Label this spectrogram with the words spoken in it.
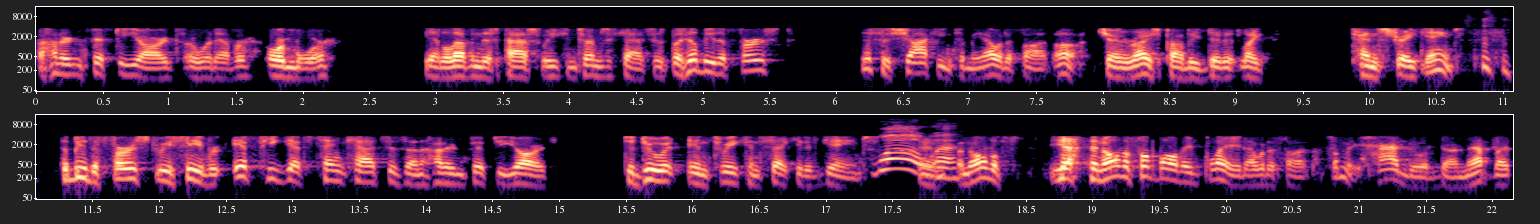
150 yards or whatever, or more. He had 11 this past week in terms of catches, but he'll be the first. This is shocking to me. I would have thought, oh, Jerry Rice probably did it like 10 straight games. to be the first receiver, if he gets 10 catches and 150 yards, to do it in three consecutive games. Whoa! And, uh, and all the yeah, and all the football they played, I would have thought somebody had to have done that, but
